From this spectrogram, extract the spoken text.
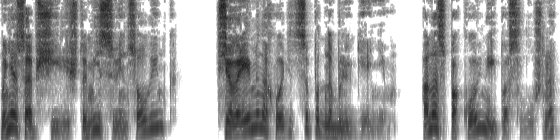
Мне сообщили, что мисс Винсолвинг все время находится под наблюдением. Она спокойна и послушна,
